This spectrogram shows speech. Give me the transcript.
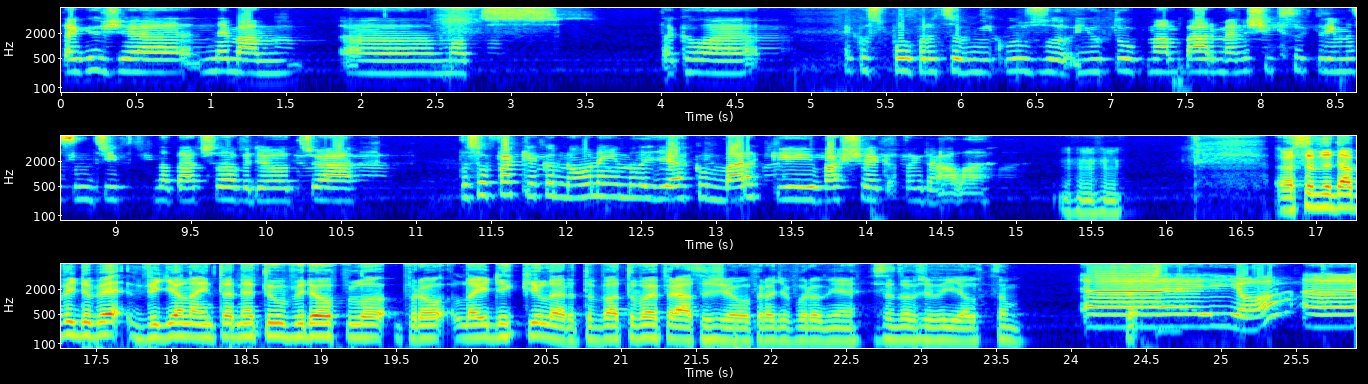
takže nemám uh, moc takhle jako spolupracovníků z YouTube. Mám pár menších, se kterými jsem dřív natáčela video, třeba to jsou fakt jako no-name lidi, jako Marky, Vašek a tak dále. Mhm. Já jsem v nedávné době viděl na internetu video pro, pro Lady Killer, to byla tvoje práce, že jo, pravděpodobně, jsem to dobře viděl. Jsem... Uh, jo, uh,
